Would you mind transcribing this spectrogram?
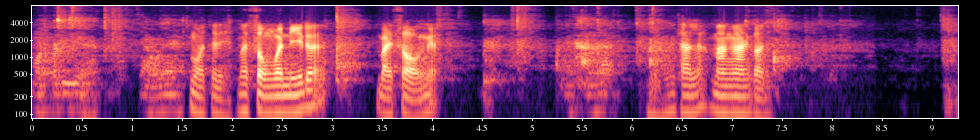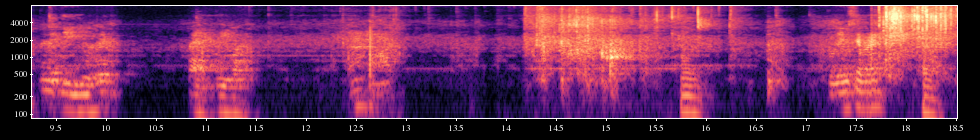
หมดพอดีเหรอแจ๋วเลยหมดเลยมาส่งวันนี้ด้วย บ่ายสองเนี่ยไม่ทันแล้วไม่ทันแล้ว มางานก่อนเฮ้ยดีอยู่เลยแปลกดีว่ะอืมอืมตัวนี้ใช่ไหมใช่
